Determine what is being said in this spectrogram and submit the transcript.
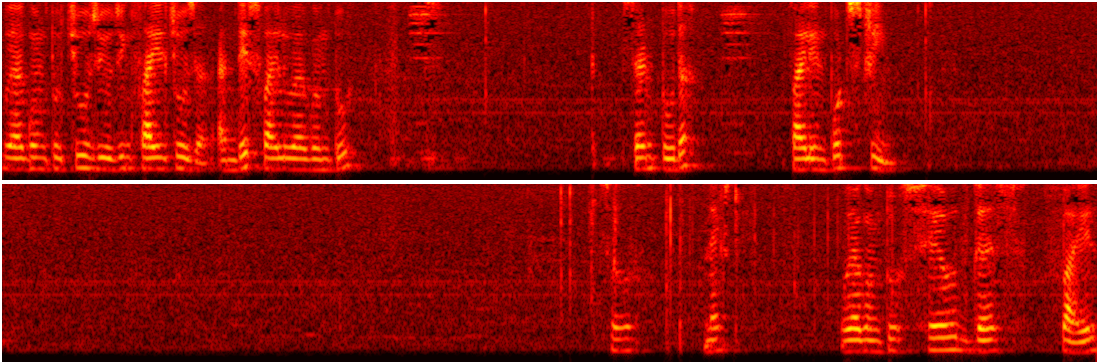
we are going to choose using file chooser and this file we are going to send to the file input stream so next we are going to save this file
